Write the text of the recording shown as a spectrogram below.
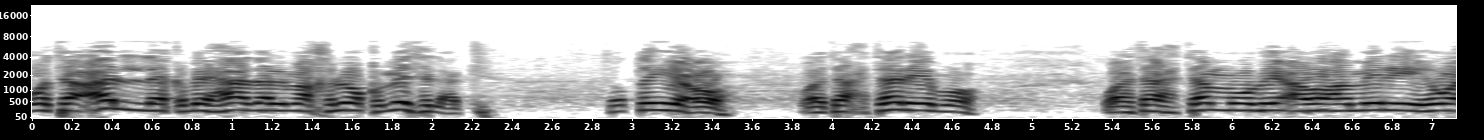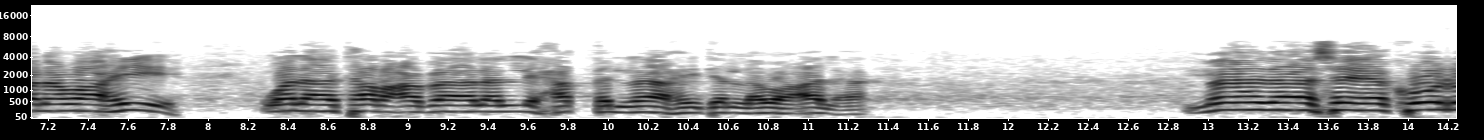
متعلق بهذا المخلوق مثلك تطيعه وتحترمه وتهتم بأوامره ونواهيه ولا ترعى بالا لحق الله جل وعلا. ماذا سيكون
